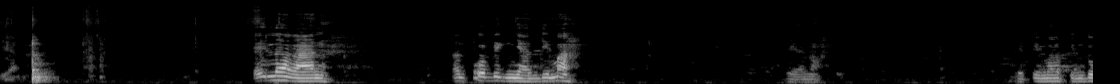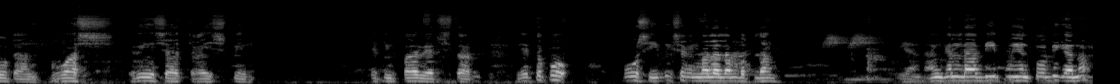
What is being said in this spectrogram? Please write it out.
Yan. Kailangan ang tubig niyan lima. Ayan o. Ito yung mga pindutan. Wash, rinse at saka spin. Ito yung power start. Ito po. Push. Ibig sabihin malalambot lang. Yan. Hanggang labi po yung tubig ano.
